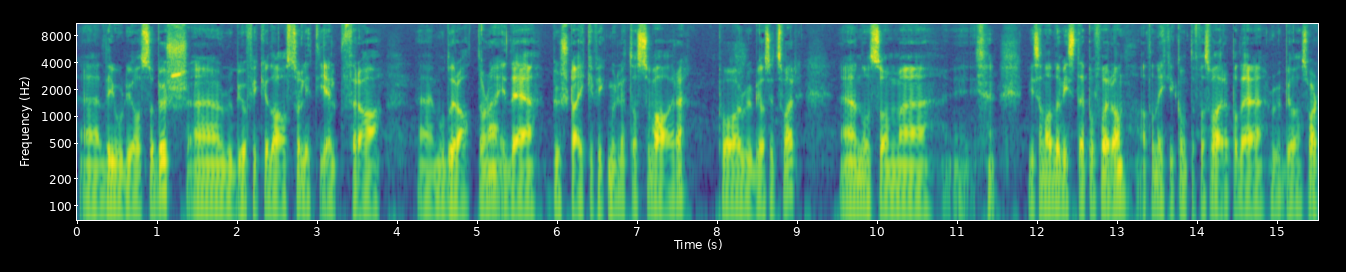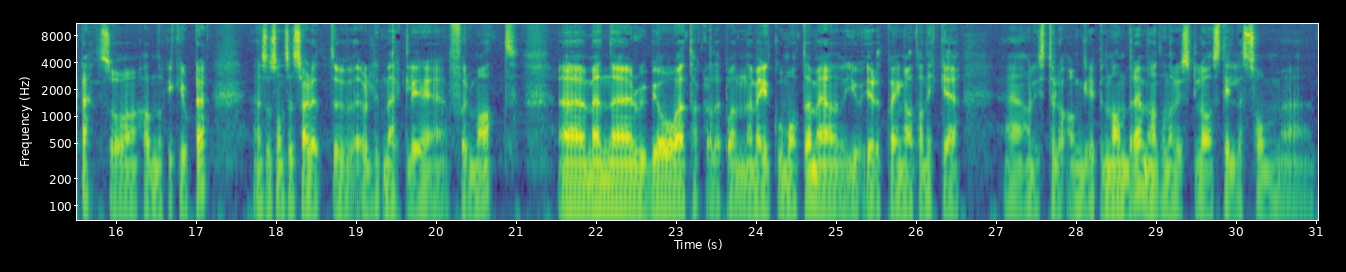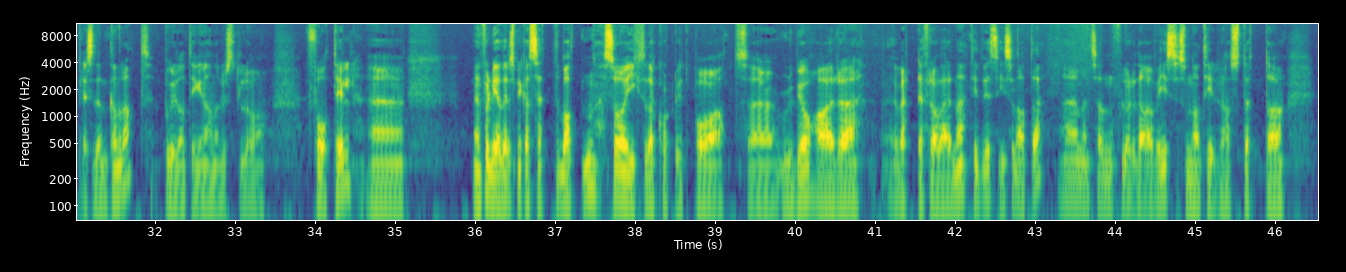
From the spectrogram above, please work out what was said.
Eh, Det gjorde jo også Bush. Eh, Rubio fikk jo da også litt hjelp fra eh, moderatorene idet Bush da ikke fikk mulighet til å svare på Rubio sitt svar. Eh, Noe som eh, Hvis han hadde visst det på forhånd, at han ikke kom til å få svare på det Rubio svarte, så hadde han nok ikke gjort det. Eh, Så sånn sett så er det et, litt merkelig format. Men Rubio takla det på en meget god måte med å gjøre et poeng av at han ikke har lyst til å angripe noen andre, men at han har lyst til å stille som presidentkandidat pga. tingene han har lyst til å få til. Eh, Men for de av dere som ikke har sett debatten, så gikk det da kort ut på at eh, Rubio har vært vært fraværende tidvis i Senatet, eh, mens en Florida-avis, som da tidligere har støtta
